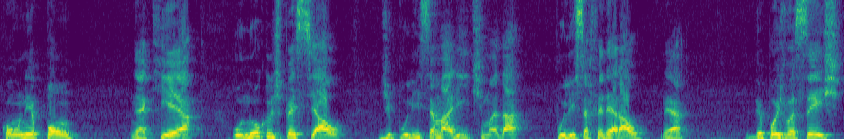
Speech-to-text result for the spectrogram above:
com o NEPOM, né, que é o Núcleo Especial de Polícia Marítima da Polícia Federal, né? Depois vocês,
